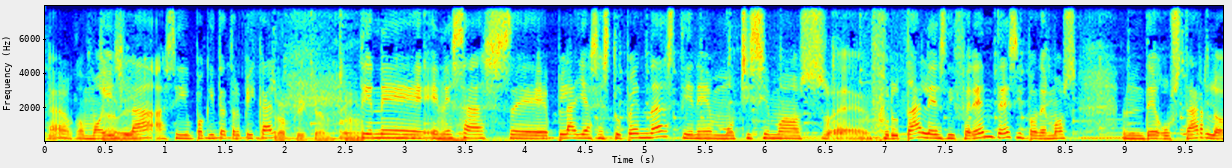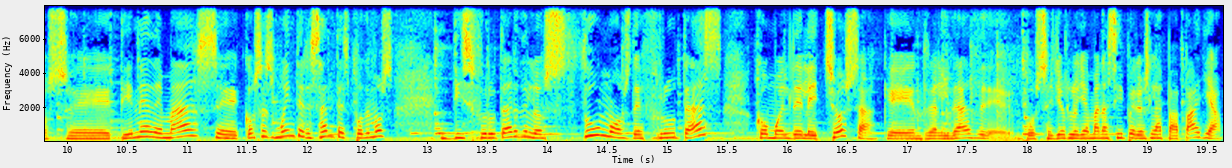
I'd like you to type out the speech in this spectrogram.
Claro, como isla así un poquito tropical. Tropical, claro. Tiene en esas eh, playas estupendas, tiene muchísimos eh, frutales diferentes y podemos degustarlos. Eh, tiene además cosas muy interesantes. Podemos disfrutar de los zumos de frutas como el de lechosa, que en realidad pues ellos lo llaman así, pero es la papaya.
